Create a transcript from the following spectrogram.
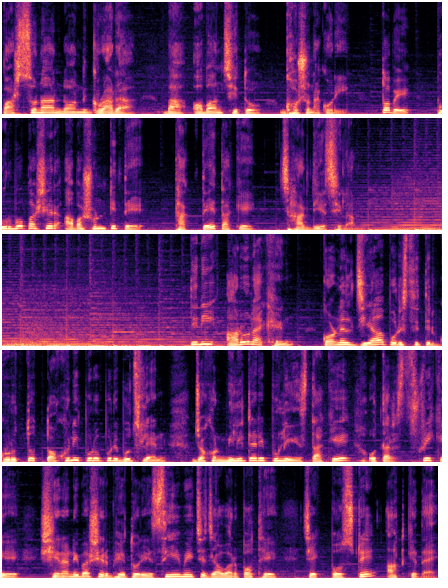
পার্সোনা নন গ্রাডা বা অবাঞ্ছিত ঘোষণা করি। তবে পূর্ব পাশের আবাসনটিতে থাকতে তাকে ছাড় দিয়েছিলাম। তিনি আরও লেখেন কর্নেল জিয়া পরিস্থিতির গুরুত্ব তখনই পুরোপুরি বুঝলেন যখন মিলিটারি পুলিশ তাকে ও তার স্ত্রীকে সেনানিবাসের ভেতরে সিএমএইচে যাওয়ার পথে চেকপোস্টে আটকে দেয়।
